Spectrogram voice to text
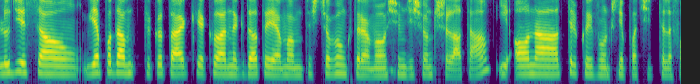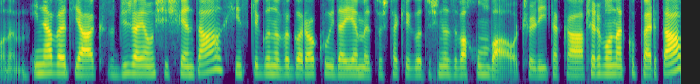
Ludzie są, ja podam tylko tak jako anegdotę, ja mam teściową, która ma 83 lata i ona tylko i wyłącznie płaci telefonem. I nawet jak zbliżają się święta chińskiego Nowego Roku i dajemy coś takiego, co się nazywa humbao, czyli taka czerwona koperta,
